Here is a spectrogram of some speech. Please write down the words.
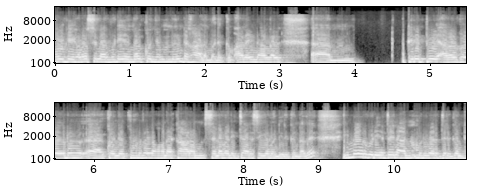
கொள்கைகளோ சில விடயங்கள் கொஞ்சம் நீண்ட காலம் எடுக்கும். அதை நாங்கள் அஹ், திருப்பி அவர்களோடு அஹ், கொஞ்சம் கூடுதலான காலம் செலவழித்து அதை செய்ய வேண்டியிருக்கின்றது. இன்னொரு விடயத்தை நான் முடிவெடுத்திருக்கின்றேன்.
